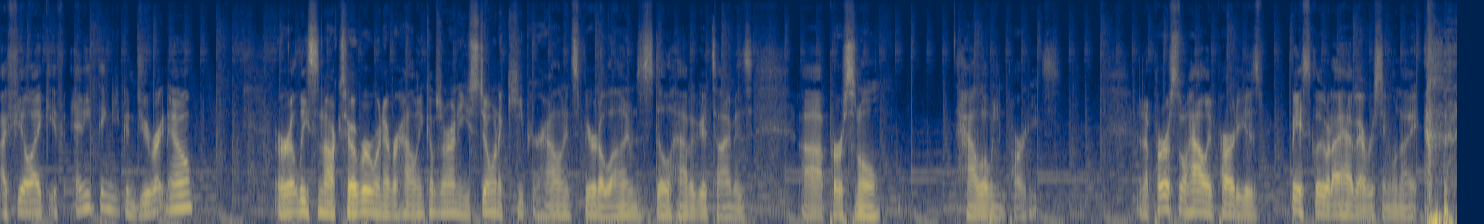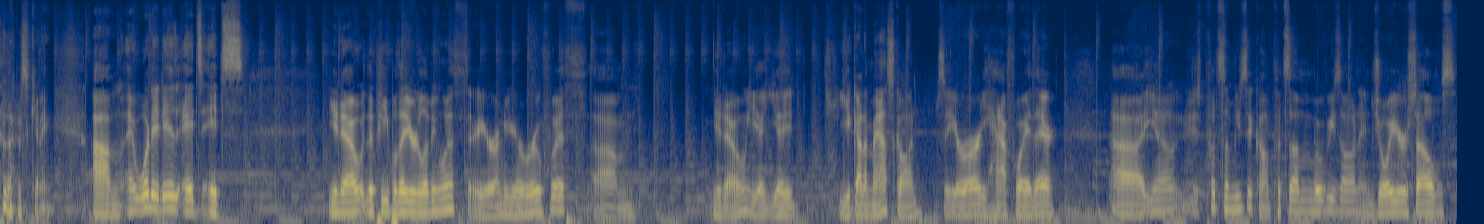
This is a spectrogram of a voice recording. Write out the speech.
I feel like if anything you can do right now, or at least in October, whenever Halloween comes around, and you still want to keep your Halloween spirit alive and still have a good time, is uh, personal Halloween parties. And a personal Halloween party is basically what I have every single night. no, just kidding. Um, and what it is, it's it's you know the people that you're living with or you're under your roof with. Um, you know, you you you got a mask on, so you're already halfway there. Uh, you know, just put some music on, put some movies on, enjoy yourselves.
